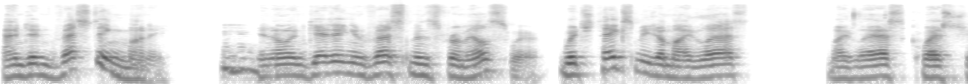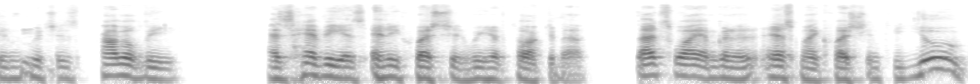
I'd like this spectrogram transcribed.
and investing money, Mhm. you know, and getting investments from elsewhere, which takes me to my last, my last question, which is probably as heavy as any question we have talked about. That's why I'm going to ask my question to you,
